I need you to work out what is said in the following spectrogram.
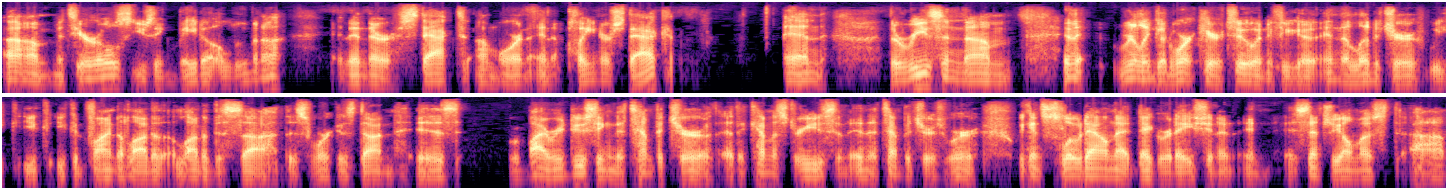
um, materials using beta alumina and then they're stacked more in, in, a planar stack. And the reason, um, and really good work here too. And if you go in the literature, we you, you can find a lot of a lot of this uh, this work is done is by reducing the temperature of the chemistries and, and the temperatures where we can slow down that degradation and, and essentially almost um,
